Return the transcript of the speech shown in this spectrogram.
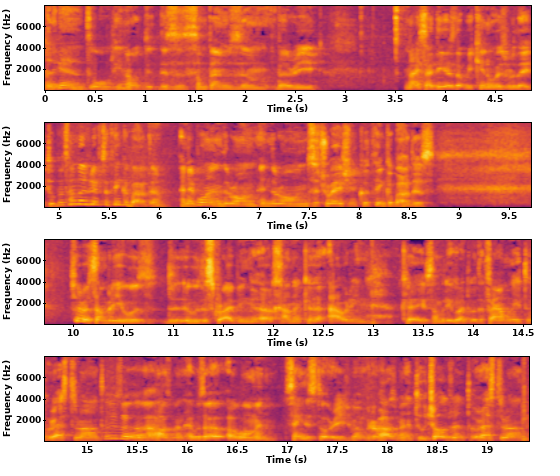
and again, all, you know, this is sometimes um, very nice ideas that we can always relate to, but sometimes we have to think about them. And everyone in their own in their own situation could think about this. So there was somebody who was, who was describing a Hanukkah outing. Okay, somebody went with a family to a restaurant. It was a husband. It was a, a, woman saying the story. She went with her husband and two children to a restaurant,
